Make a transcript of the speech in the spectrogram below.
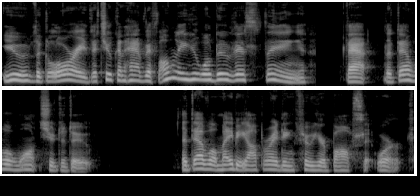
you the glory that you can have if only you will do this thing that the devil wants you to do. The devil may be operating through your boss at work.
